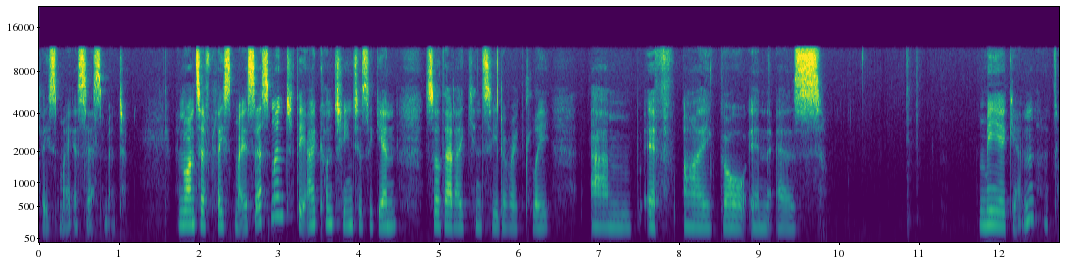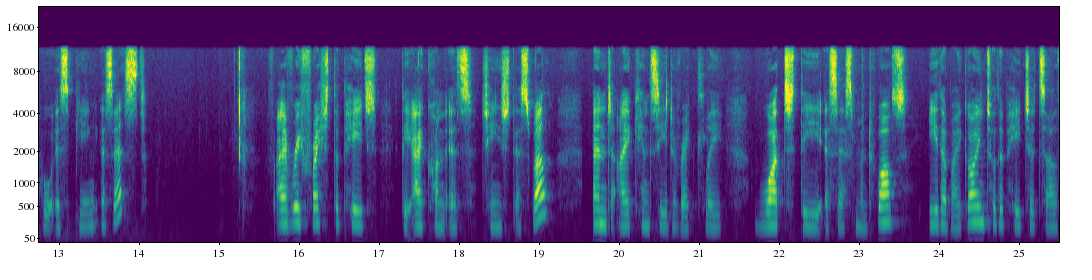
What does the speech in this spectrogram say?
place my assessment. And once I've placed my assessment, the icon changes again so that I can see directly um, if I go in as me again, who is being assessed. If I refresh the page, the icon is changed as well, and I can see directly what the assessment was, either by going to the page itself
